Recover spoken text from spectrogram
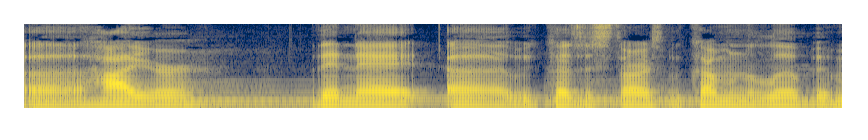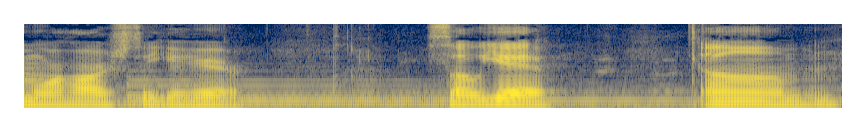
uh, higher than that uh, because it starts becoming a little bit more harsh to your hair. So yeah, um,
